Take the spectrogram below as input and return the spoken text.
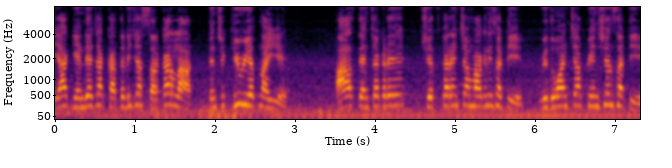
या गेंड्याच्या कातडीच्या सरकारला त्यांची क्यू येत नाहीये. आज त्यांच्याकडे शेतकऱ्यांच्या मागणीसाठी विधवांच्या पेन्शनसाठी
